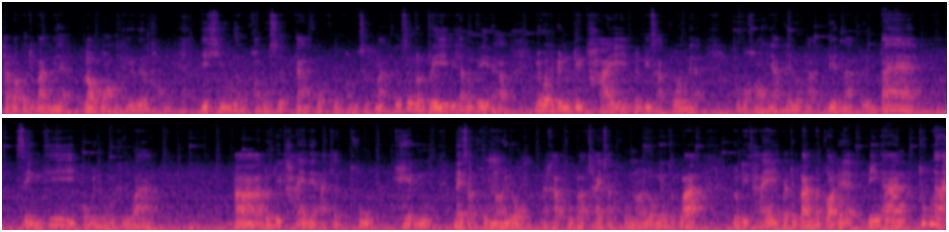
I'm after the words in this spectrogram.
แต่ว่าปัจจุบันนี้เรามองที่เรื่องของ EQ เรื่องของความรู้สึกการควบคุมความรู้สึกมากขึ้นซึ่งดนตรีวิชาดนตรีนะครับ ไม่ว่าจะเป็นดนตรีไทยดนตรีสากลเนี่ยผู้ปกครองพยายามให้ลูกหลานเรียนมากขึ้น แต่สิ่งที่ผมเป็นห่วงก็คือว่าอ่าดนตรีไทยเนี่ยอาจจะถูกเห็นในสังคมน้อยลงนะครับ ถูกรับใช้สังคมน้อยลง เนื่องจากว่าดนตรีไทยปัจจุบันเมื่อก่อนเนี่ยมีงานทุกงาน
